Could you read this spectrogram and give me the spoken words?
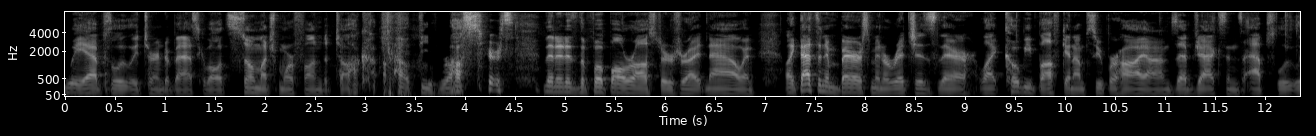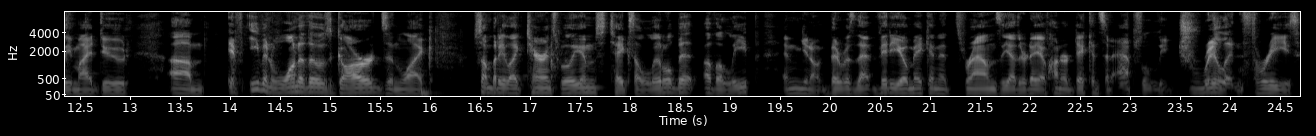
We absolutely turn to basketball. It's so much more fun to talk about these rosters than it is the football rosters right now. And like that's an embarrassment of riches there. Like Kobe Bufkin, I'm super high on. Zeb Jackson's absolutely my dude. Um, if even one of those guards and like somebody like Terrance Williams takes a little bit of a leap, and you know there was that video making its rounds the other day of Hunter Dickinson absolutely drilling threes.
